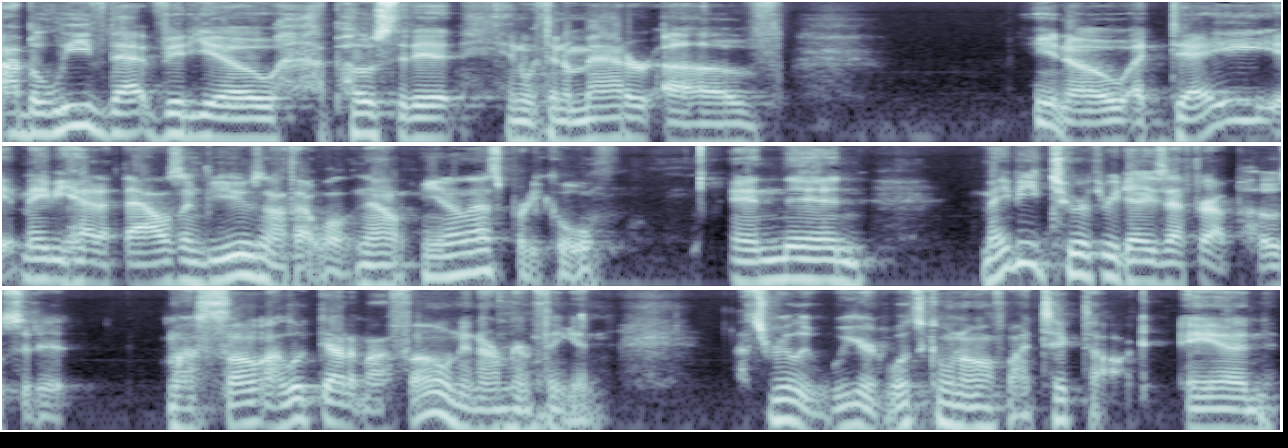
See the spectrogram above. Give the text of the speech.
I believe that video, I posted it, and within a matter of, you know, a day, it maybe had a thousand views. And I thought, well, now, you know, that's pretty cool. And then maybe two or three days after I posted it, my phone, I looked down at my phone and I remember thinking, that's really weird. What's going on with my TikTok? And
